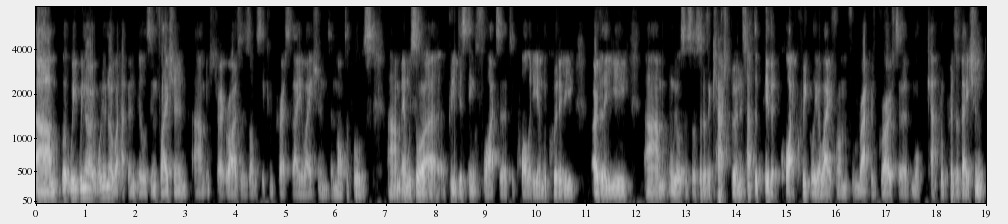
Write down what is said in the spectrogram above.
Um, but we know we know what happened. It was inflation, interest rate rises, obviously compressed valuations and multiples. And we saw a pretty distinct flight to quality and liquidity over the year. Um, and we also saw sort of the cash burners have to pivot quite quickly away from from rapid growth to more capital preservation.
